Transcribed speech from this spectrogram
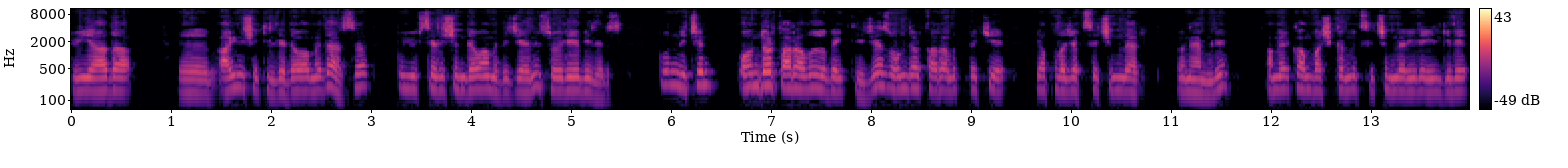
dünyada e, aynı şekilde devam ederse bu yükselişin devam edeceğini söyleyebiliriz. Bunun için 14 Aralık'ı bekleyeceğiz. 14 Aralık'taki yapılacak seçimler önemli. Amerikan başkanlık seçimleriyle ilgili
